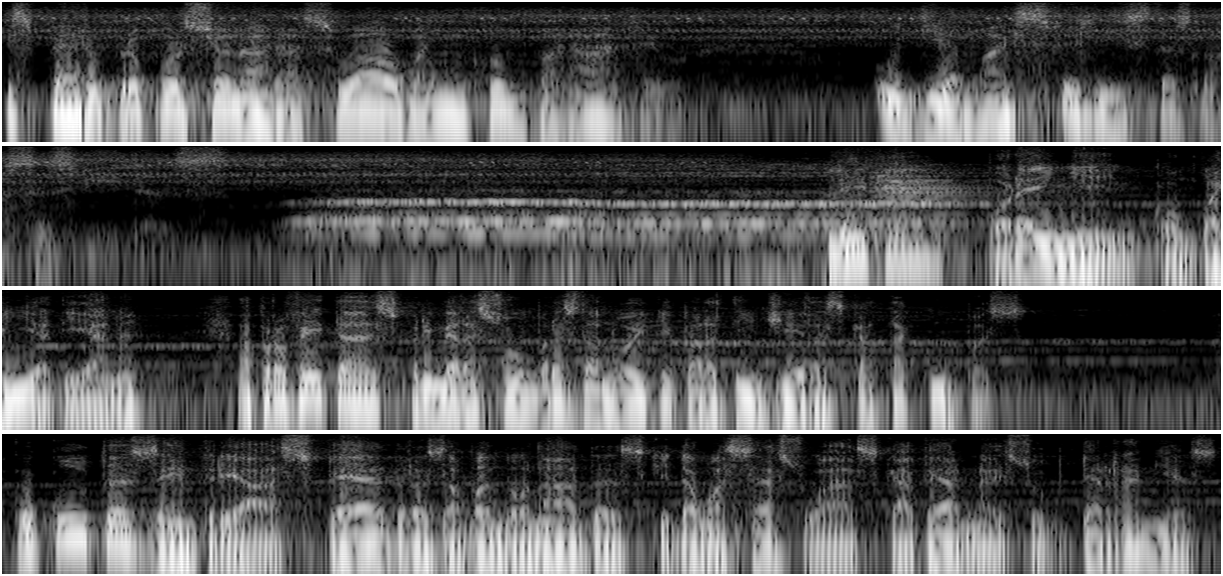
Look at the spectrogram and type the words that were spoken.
espero proporcionar à sua alma incomparável o dia mais feliz das nossas vidas. Lívia, porém em companhia de Ana, aproveita as primeiras sombras da noite para atingir as catacumbas. Ocultas entre as pedras abandonadas que dão acesso às cavernas subterrâneas,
